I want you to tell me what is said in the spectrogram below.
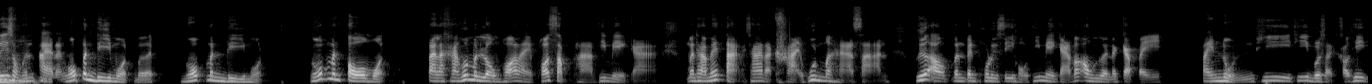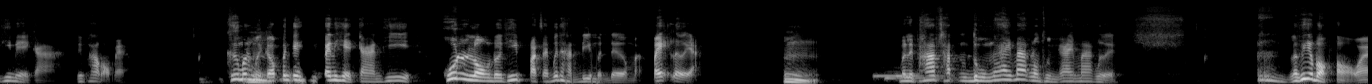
ปี2008อะงบมันดีหมดเบิร์ตงบมันดีหมด งบมันโตหมด แต่ราคาหุ้นมันลงเพราะอะไร เพราะสับพลามที่อเมริกา มันทำให้ต่างชาติอะขายหุ้นมหาศาล เพื่อเอามันเป็น policy ของที่อเมริกาต้องเอาเงินนะกลับไปไปหนุนที่ที่บริษัทเขาที่ที่อเมริกานึกภาพออกไหมคือมันเหมือนกับเป็นเป็นเหตุการณ์ที่หุ้นลงโดยที่ปัจจัยพื้นฐานดีเหมือนเดิมอะเป๊ะเลยอะอืม มันเลยภาพชัดดูง่ายมากลงทุนง่ายมากเลย แล้วพี่จะบอกต่อว่า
